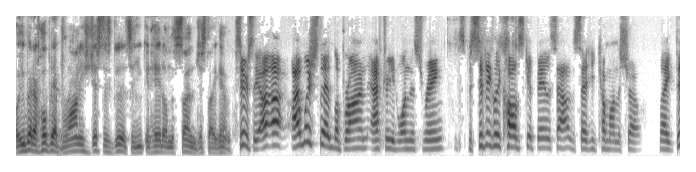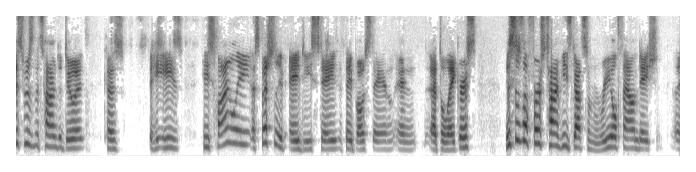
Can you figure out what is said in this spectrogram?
Or you better hope that Bronny's just as good, so you can hate on the son just like him. Seriously, I, I I wish that LeBron, after he'd won this ring, specifically called Skip Bayless out and said he'd come on the show. Like this was the time to do it because he's he's finally, especially if AD stays, if they both stay in, in at the Lakers, this is the first time he's got some real foundation. Uh,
